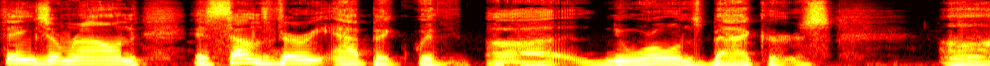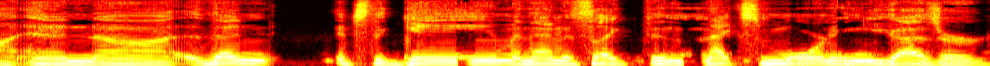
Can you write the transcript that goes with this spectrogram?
things around. It sounds very epic with uh, New Orleans backers, uh, and uh, then it's the game, and then it's like the next morning. You guys are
